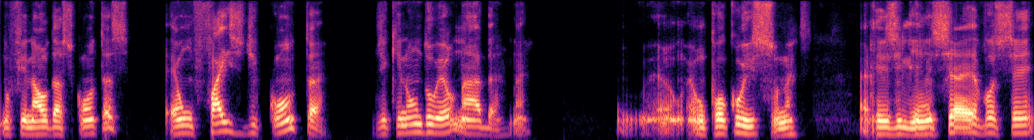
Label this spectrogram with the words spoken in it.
no final das contas, é um faz de conta de que não doeu nada, né? É, é um pouco isso, né? A resiliência é você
